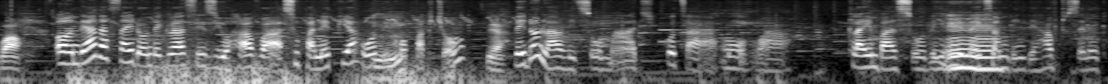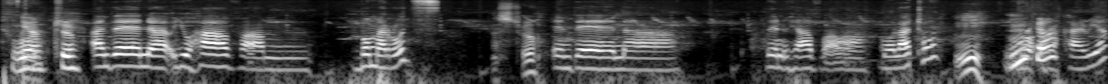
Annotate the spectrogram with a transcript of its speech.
Wow. On the other side, on the grasses, you have uh, super napier, what they call pak chong. Yeah. They don't love it so much. Goats are more of uh, climbers, so they really like something they have to select for. Yeah, true. And then uh, you have um, Boma Rhodes, That's true. and then uh, then we have uh, Mulato, Mm. bro- Okay. brachiaria,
